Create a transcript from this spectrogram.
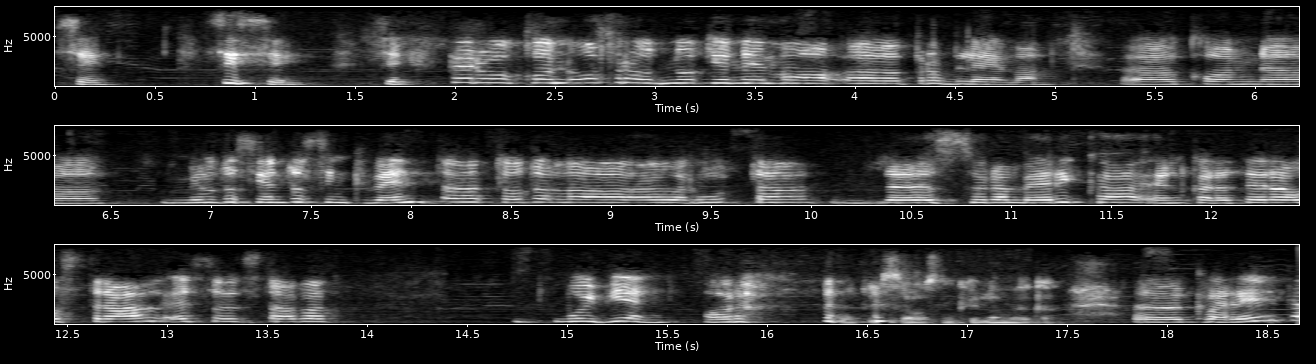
Sí, sí, sí, sí. Pero con off-road no tenemos eh, problema. Eh, con eh, 1250, toda la ruta de Sudamérica en carretera austral, eso estaba muy bien. Ahora 40,000 kilometer. eh, 40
